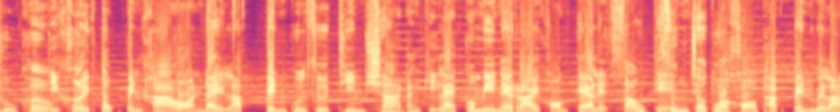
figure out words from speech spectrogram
ทูเคิลที่เคยตกเป็นข่าวก่อนได้รับ เป็นกุนซือทีมชาติอังกฤษ และก็มีในรายของแกเรตเซาเกตซึ่งเจ้าตัวขอพักเป็นเวลา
